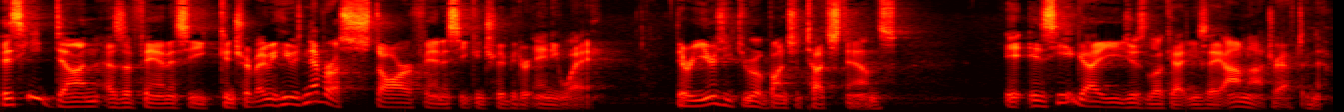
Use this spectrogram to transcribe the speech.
is he done as a fantasy contributor? I mean, he was never a star fantasy contributor anyway. There were years he threw a bunch of touchdowns. Is he a guy you just look at and you say, I'm not drafting him?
